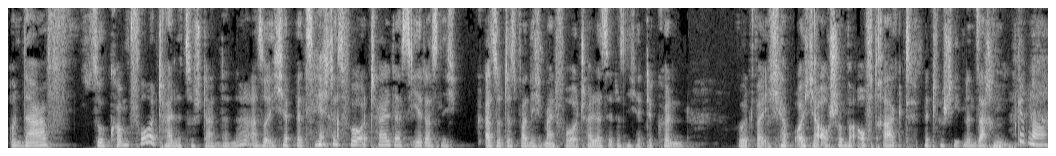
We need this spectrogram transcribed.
Und da so kommen Vorurteile zustande. Ne? Also ich habe jetzt nicht Ja. das Vorurteil, dass ihr das nicht, also das war nicht mein Vorurteil, dass ihr das nicht hätte können. Wird, weil ich habe euch ja auch schon beauftragt mit verschiedenen Sachen. Genau.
